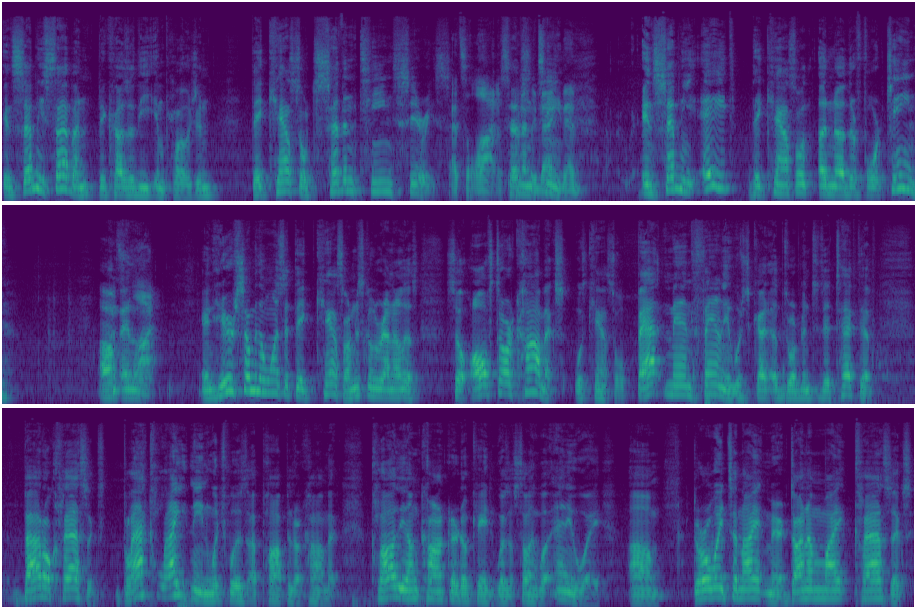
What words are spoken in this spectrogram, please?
In '77, because of the implosion, they canceled 17 series. That's a lot, especially back 17. then. In 78, they canceled another 14. Um, That's a lot. And here's some of the ones that they canceled. I'm just going to go around the list. So, All Star Comics was canceled. Batman Family, which got absorbed into Detective. Battle Classics. Black Lightning, which was a popular comic. Claw the Unconquered, okay, it wasn't selling well anyway. Um, Doorway to Nightmare. Dynamite Classics.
